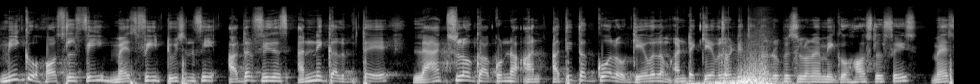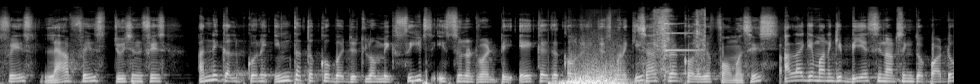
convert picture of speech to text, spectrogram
మీకు hostel fee mess fee tuition fee other fees అన్ని కలిపితే ల్యాక్స్లో కాకుండా అతి తక్కువలో కేవలం అంటే కేవలం ట్వంటీ థౌసండ్ రూపీస్లోనే మీకు hostel fees mess fees lab fees tuition fees అన్ని కలుపుకొని ఇంత తక్కువ బడ్జెట్లో మీకు సీట్స్ ఇస్తున్నటువంటి ఏకైక కాలేజ్ వచ్చేసి మనకి శాస్త్ర కాలేజ్ ఆఫ్ ఫార్మసీస్ అలాగే మనకి బీఎస్సీ నర్సింగ్తో పాటు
